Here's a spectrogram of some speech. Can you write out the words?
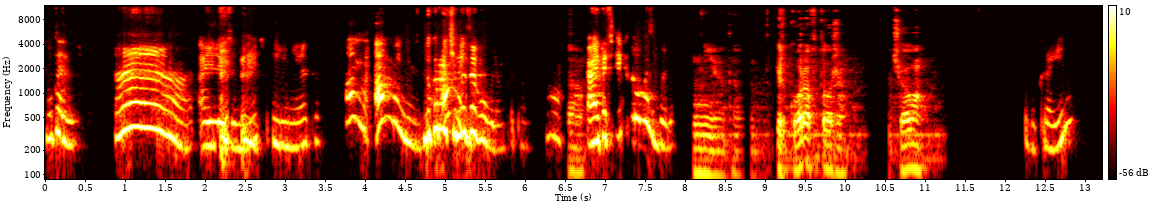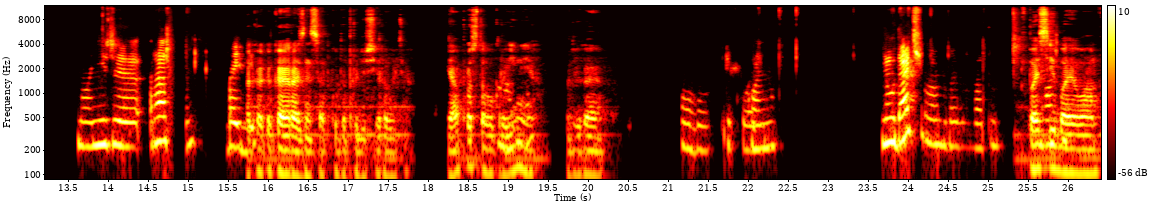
Вот это. А, а или это нет, или нет? А мы, а мы не Ну, знаем. короче, А мы мы- загуглим потом. да. А это все, кто у вас были? Нет, да. Киркоров тоже. Чего? В Украине? Но они же Russian, baby. Так а какая разница, откуда продюсировать их? Я просто в Украине их продвигаю. Ого, прикольно. Ну, удачи вам в в этом. Спасибо и вам.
